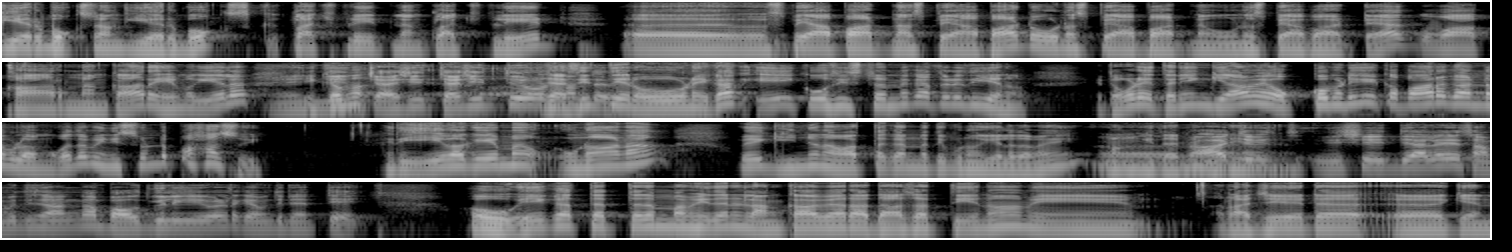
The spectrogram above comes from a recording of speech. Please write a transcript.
ගියර් බොක්ස් නම් ගියර් බොක්ස් කලච් පලේට් නම් කලච් පලේට් ස්පයාපාටන ස්පයාපාට ඕන ස්පයාපාටන ඕන ස්පයාපාටයක් වා කාරණංකාර එහෙම කියලා එකම චසිත්‍යය ජසිතය ඕන එකක් ඒ කෝසිස්ටම එක ඇතුර තියෙනවා. එතකොට එතනින් ගියාම ඔක්කොමටික එක පාර ගන්න පුල මොකද මිනිස්සුන්ට පහසුයි. ඇති ඒ වගේම උනානම් ඔය ගින්න නවත්ත ගන්න තිබුණ කියල තමයි මංහිත රාජ විශ්වවිද්‍යාලය සමති සංගම් පෞද්ගලිකවලට කැමති නැත්තේ ඔවු ඒකත් ඇත්තර ම හිතන ලංකාවයාර අදසත් තියෙනවා මේ රජයට ගැන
